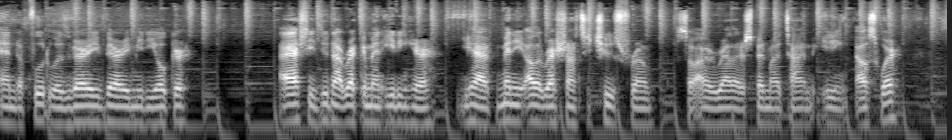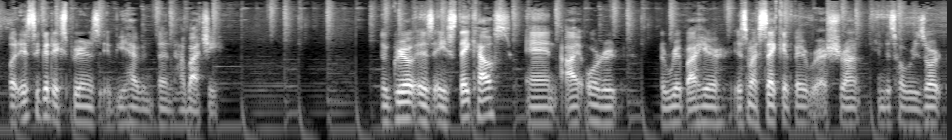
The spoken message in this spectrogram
and the food was very, very mediocre. I actually do not recommend eating here. You have many other restaurants to choose from, so I would rather spend my time eating elsewhere. But it's a good experience if you haven't done hibachi. The grill is a steakhouse, and I ordered the rib out here. It's my second favorite restaurant in this whole resort.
